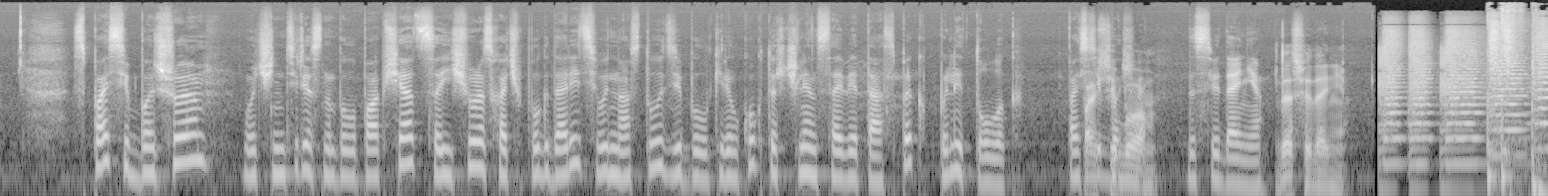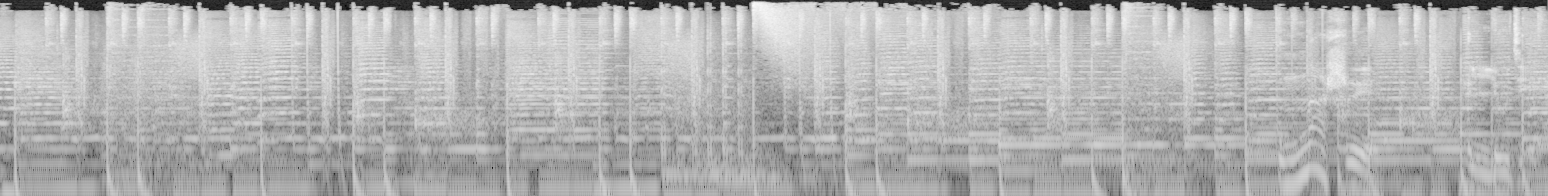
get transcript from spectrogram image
Спасибо большое. Очень интересно было пообщаться. Еще раз хочу благодарить. Сегодня на студии был Кирилл Коктор, член Совета АСПЕК, политолог. Спасибо, Спасибо большое. вам. До свидания. До свидания. Наши люди.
